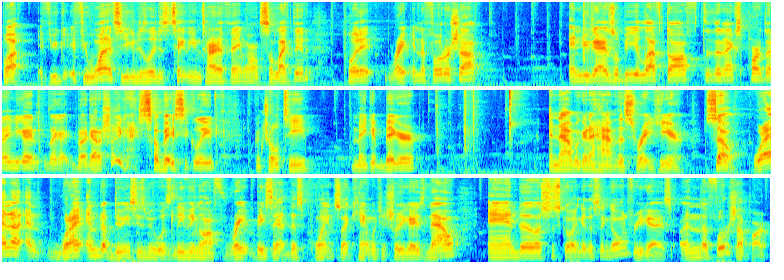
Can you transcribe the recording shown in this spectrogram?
But if you if you wanted to, you can just, just take the entire thing while it's selected, put it right into Photoshop, and you guys will be left off to the next part that I, you guys, I gotta show you guys. So basically, Control T, make it bigger, and now we're gonna have this right here. So what I and what I ended up doing, excuse me, was leaving off right basically at this point. So I can't wait to show you guys now. And uh, let's just go and get this thing going for you guys in the Photoshop part.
